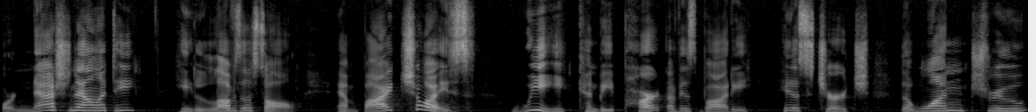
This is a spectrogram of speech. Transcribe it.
or nationality. He loves us all. And by choice, we can be part of his body, his church, the one true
